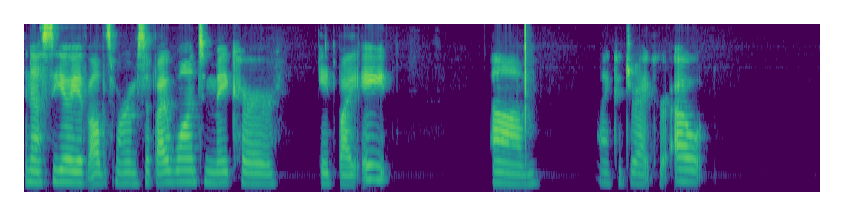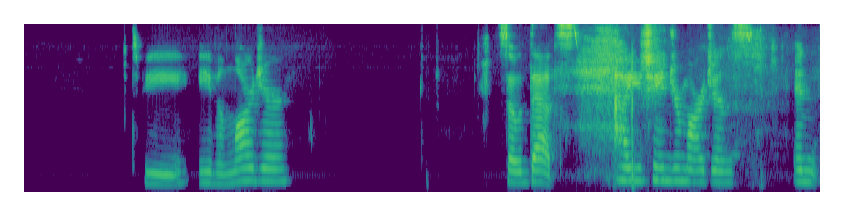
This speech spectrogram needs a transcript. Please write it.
And now see how you have all this more room. So if I want to make her 8 by 8, um, I could drag her out to be even larger. So that's how you change your margins. And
